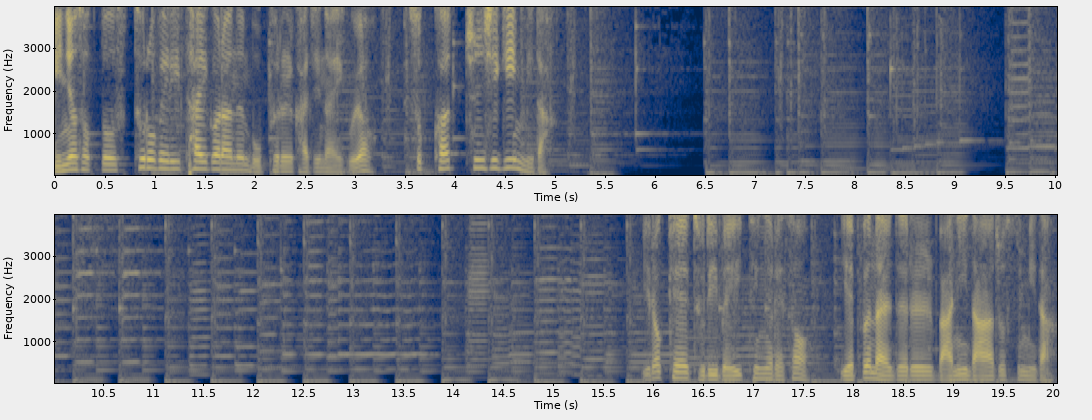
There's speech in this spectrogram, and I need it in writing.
이 녀석도 스트로베리 타이거라는 모프를 가진 아이고요. 수컷 춘식이입니다. 이렇게 둘이 메이팅을 해서 예쁜 알들을 많이 낳아줬습니다.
